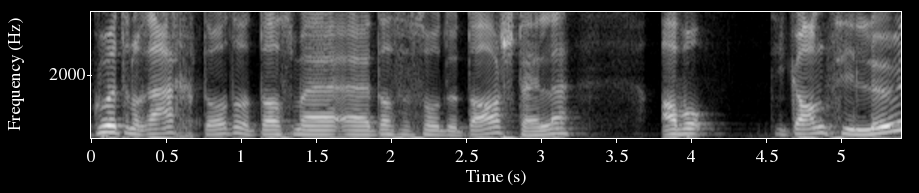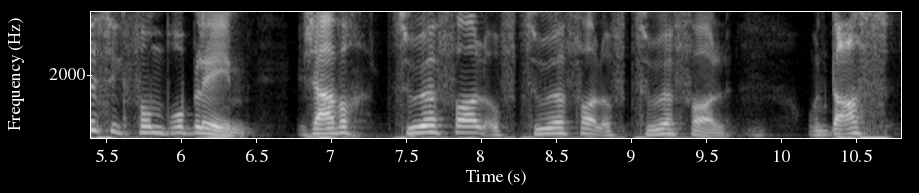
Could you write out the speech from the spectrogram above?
gut und recht, oder? Dass man äh, das so darstellen. Aber die ganze Lösung vom Problem ist einfach Zufall auf Zufall auf Zufall. Und das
